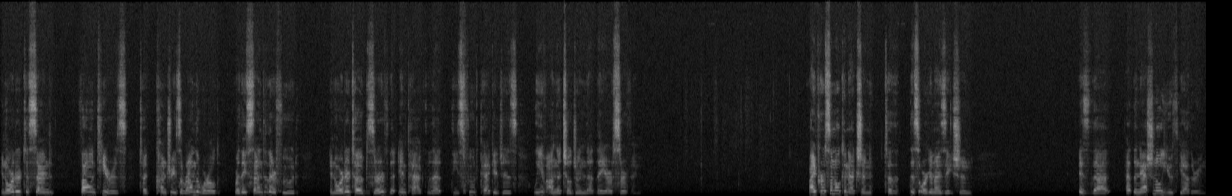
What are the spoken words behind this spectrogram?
in order to send volunteers to countries around the world where they send their food in order to observe the impact that these food packages leave on the children that they are serving. My personal connection to this organization is that at the National Youth Gathering,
